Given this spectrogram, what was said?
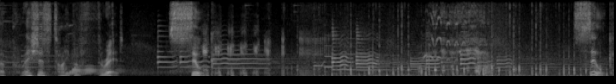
a precious type of thread silk. Silk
